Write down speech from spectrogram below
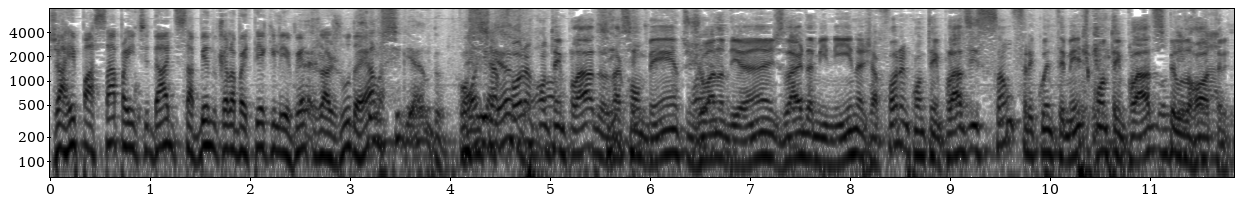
já repassar para a entidade, sabendo que ela vai ter aquele evento, já ajuda ela? Conciliando. Já conciliando. foram contemplados Sim, a sim. Convento, Joana de Anjos, Lar da Menina, já foram contemplados e são frequentemente contemplados pelos Rotary,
